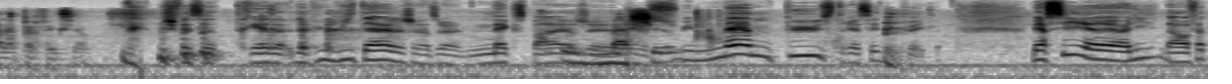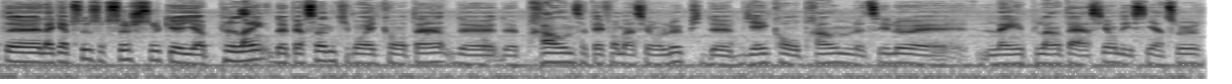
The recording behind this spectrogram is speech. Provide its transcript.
à la perfection. je fais ça très. Depuis 8 ans, je suis rendu un expert. Je, je suis même plus stressé depuis être là. Merci, euh, Oli, d'avoir fait euh, la capsule sur ça. Je suis sûr qu'il y a plein de personnes qui vont être contents de, de prendre cette information-là puis de bien comprendre euh, l'implantation des signatures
